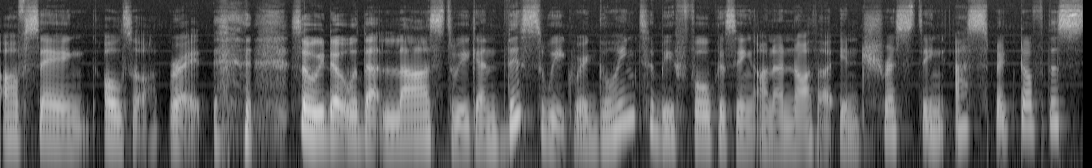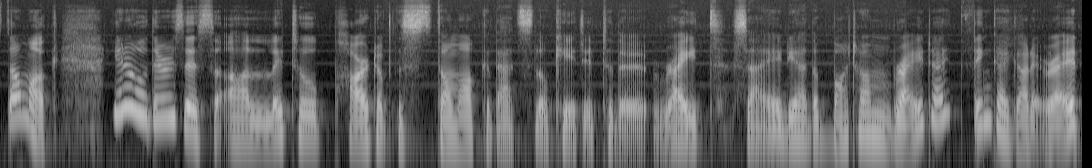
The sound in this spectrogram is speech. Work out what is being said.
of saying ulcer, right? so, we dealt with that last week. And this week, we're going to be focusing on another interesting aspect of the stomach. You know, there's this uh, little part of the stomach that that's located to the right side. Yeah, the bottom right. I think I got it right.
